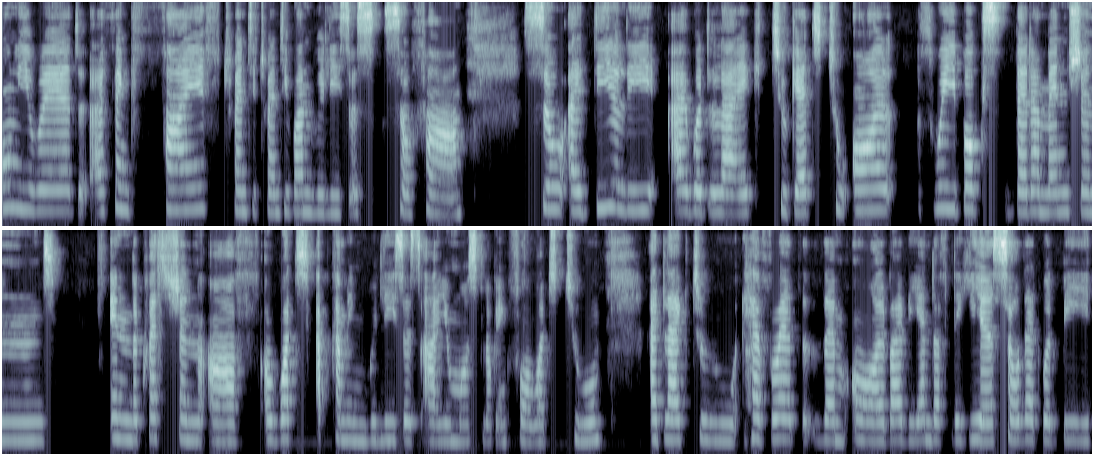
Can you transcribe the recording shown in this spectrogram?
only read, I think, five 2021 releases so far. So ideally, I would like to get to all three books that are mentioned in the question of uh, what upcoming releases are you most looking forward to. I'd like to have read them all by the end of the year. So that would be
